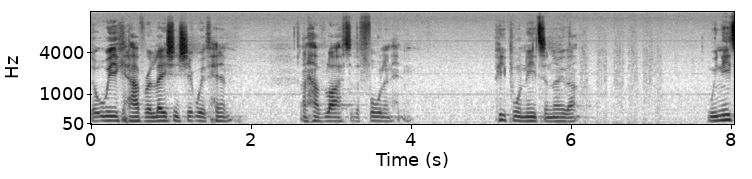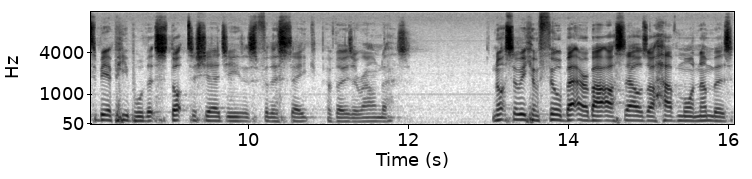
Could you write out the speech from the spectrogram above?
that we could have relationship with him and have life to the full in him. People need to know that. We need to be a people that stop to share Jesus for the sake of those around us. Not so we can feel better about ourselves or have more numbers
